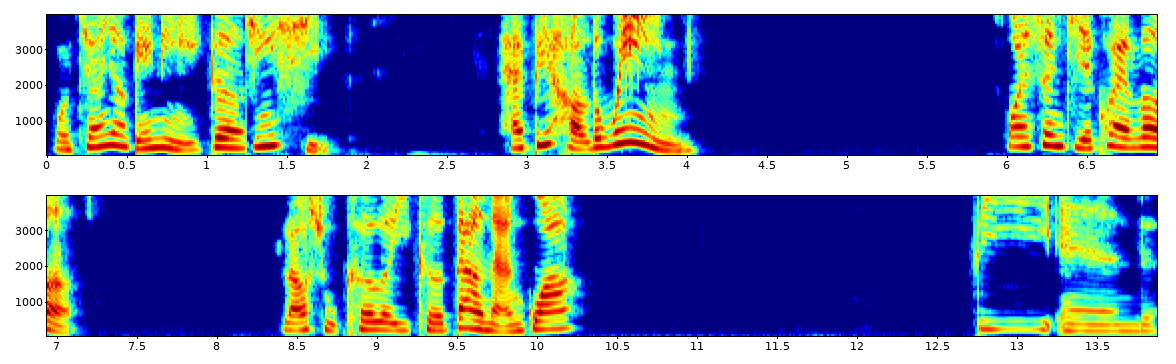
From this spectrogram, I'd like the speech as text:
我将要给你一个惊喜。Happy Halloween！ 万圣节快乐！ 老鼠嗑了一颗大南瓜。The end.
